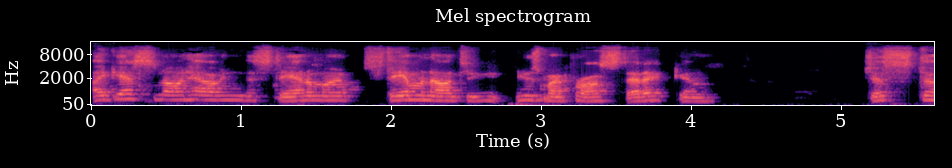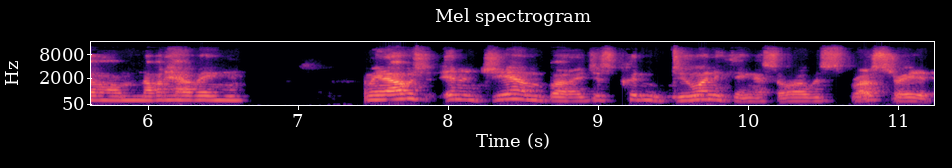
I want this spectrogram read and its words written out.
I guess not having the stamina stamina to use my prosthetic and just um not having. I mean, I was in a gym, but I just couldn't do anything, so I was frustrated.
